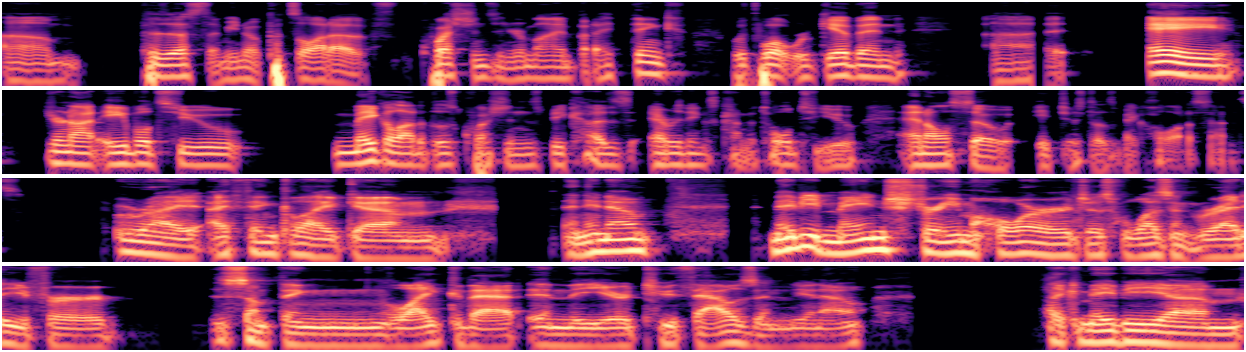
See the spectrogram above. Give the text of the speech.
um, possessed them. You know, it puts a lot of questions in your mind. But I think with what we're given, uh, a you're not able to make a lot of those questions because everything's kind of told to you, and also it just doesn't make a whole lot of sense. Right. I think like um and you know, maybe mainstream horror just wasn't ready for something like that in the year 2000, you know. Like maybe um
